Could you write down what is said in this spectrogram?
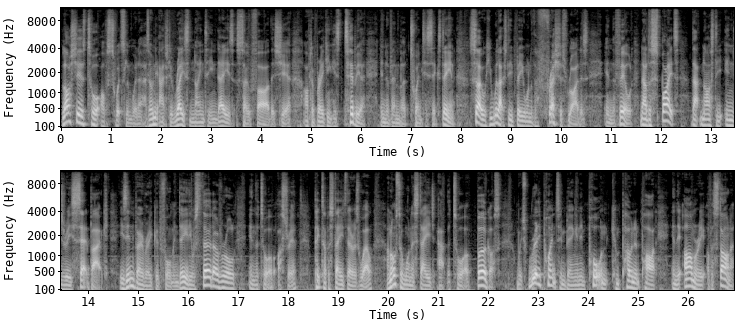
Last year's Tour of Switzerland winner has only actually raced 19 days so far this year after breaking his tibia in November 2016. So he will actually be one of the freshest riders in the field. Now, despite that nasty injury setback, he's in very, very good form indeed. He was third overall in the Tour of Austria, picked up a stage there as well, and also won a stage at the Tour of Burgos, which really points him being an important component part in the armoury of Astana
